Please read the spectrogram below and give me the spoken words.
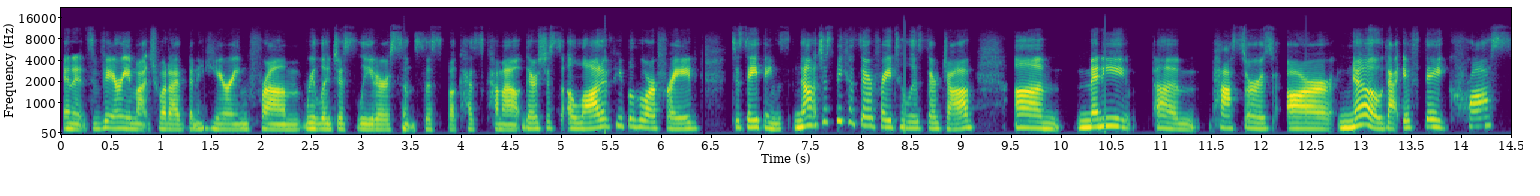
And it's very much what I've been hearing from religious leaders since this book has come out. There's just a lot of people who are afraid to say things, not just because they're afraid to lose their job. Um, many um, pastors are know that if they cross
